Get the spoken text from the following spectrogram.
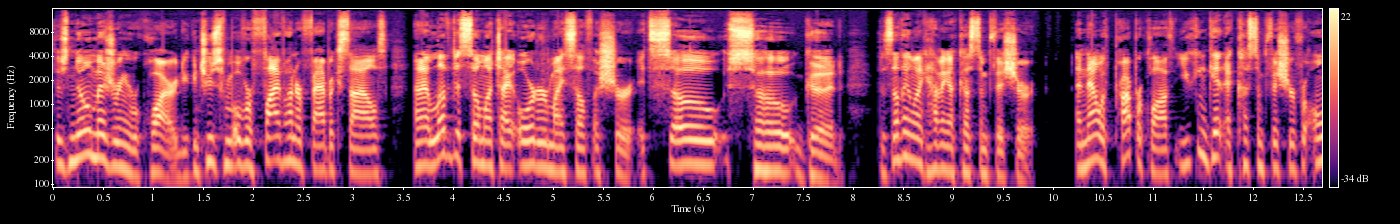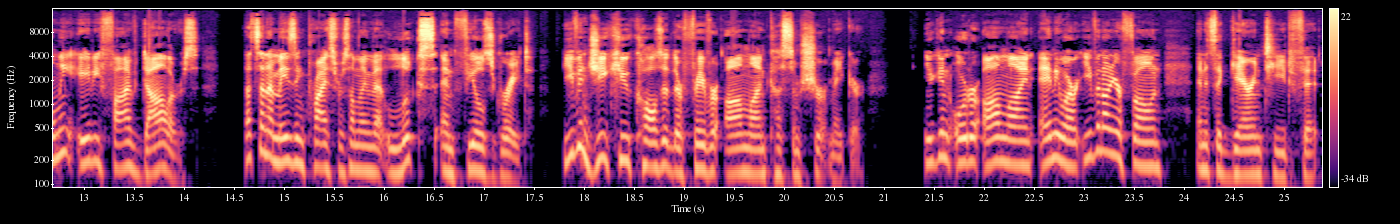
There's no measuring required. You can choose from over 500 fabric styles, and I loved it so much I ordered myself a shirt. It's so, so good. There's nothing like having a custom fit shirt. And now with Proper Cloth, you can get a custom fit shirt for only $85. That's an amazing price for something that looks and feels great. Even GQ calls it their favorite online custom shirt maker. You can order online anywhere, even on your phone, and it's a guaranteed fit.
